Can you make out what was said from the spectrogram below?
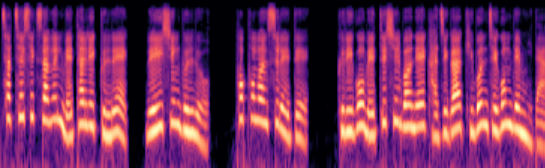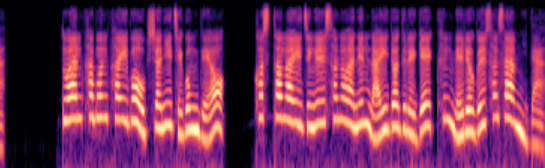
차체 색상은 메탈릭 블랙, 레이싱 블루, 퍼포먼스 레드, 그리고 매트 실버의 가지가 기본 제공됩니다. 또한 카본 파이버 옵션이 제공되어 커스터마이징을 선호하는 라이더들에게 큰 매력을 선사합니다.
